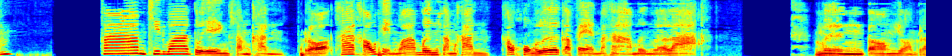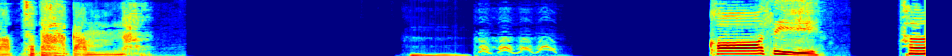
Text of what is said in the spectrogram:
มห้าม คิดว่าตัวเองสำคัญ เพราะถ้าเขาเห็นว่ามึงสำคัญ เขาคงเลิกกับแฟนมาหามึงแล้วล่ะ มึงต้องยอมรับชะตากรรมนะ Hmm. ข้อสี่ห้า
